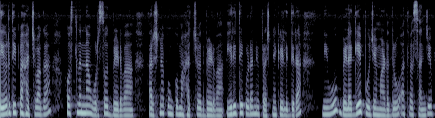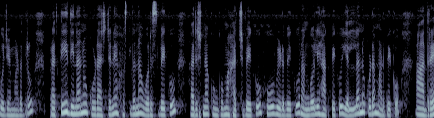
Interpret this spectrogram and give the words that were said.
ದೇವ್ರ ದೀಪ ಹಚ್ಚುವಾಗ ಹೊಸಲನ್ನು ಒರೆಸೋದು ಬೇಡವಾ? ಅರಿಶಿನ ಕುಂಕುಮ ಹಚ್ಚೋದು ಬೇಡವಾ? ಈ ರೀತಿ ಕೂಡ ನೀವು ಪ್ರಶ್ನೆ ಕೇಳಿದ್ದೀರಾ? ನೀವು ಬೆಳಗ್ಗೆ ಪೂಜೆ ಮಾಡಿದ್ರು ಅಥವಾ ಸಂಜೆ ಪೂಜೆ ಮಾಡಿದ್ರು ಪ್ರತಿದಿನವೂ ಕೂಡ ಅಷ್ಟೇ ಹೊಸ್ಲನ್ನು ಒರೆಸ್ಬೇಕು, ಅರಿಶಿನ ಕುಂಕುಮ ಹಚ್ಚಬೇಕು ಹೂವಿಡಬೇಕು ರಂಗೋಲಿ ಹಾಕಬೇಕು, ಎಲ್ಲನೂ ಕೂಡ ಮಾಡಬೇಕು. ಆದರೆ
